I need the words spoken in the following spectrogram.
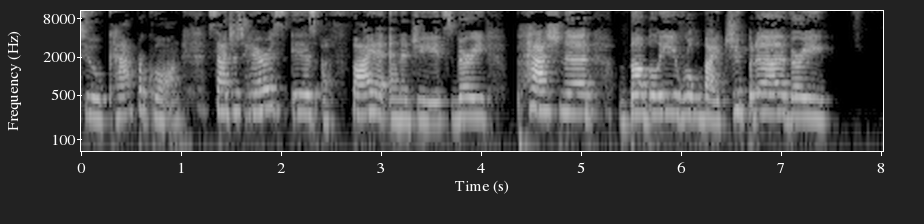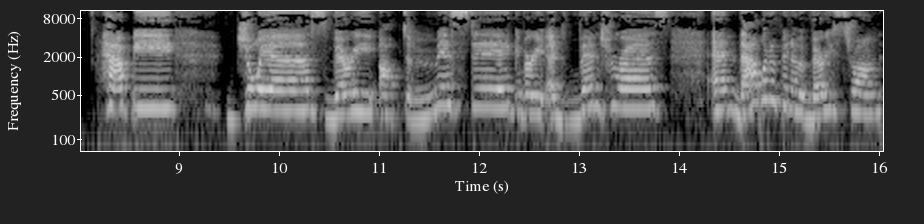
to Capricorn. Sagittarius is a fire energy. It's very passionate, bubbly, ruled by Jupiter, very happy, joyous, very optimistic, very adventurous. And that would have been a very strong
